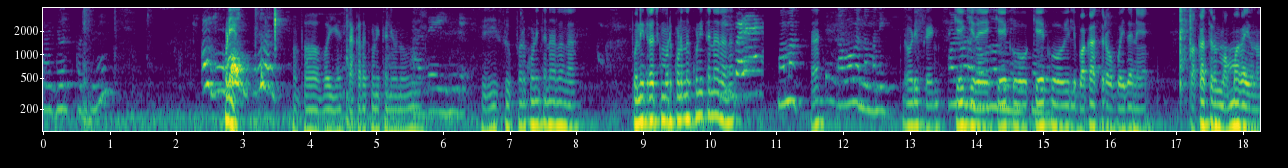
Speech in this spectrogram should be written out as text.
ನಾನು ಜೋಡಿಸ್ಕೊಡ್ತೀನಿ ಕುಣಿ. ಅಬ್ಬಾ ಅಬ್ಬಾ ಏನು ಕುಣಿತಾನೆ ಇವನು. ಅದೇ ಹಿಂಗೆ. ಏ ಸೂಪರ್ ಕುಣಿತಾನ ಅಲ್ಲಲ್ಲ. ಪುನೀತ್ ರಾಜ್ಕುಮಾರ್ ಕುಣಿದಂಗೆ ಕುಣಿತಾನ ಅಲ್ಲಲ್ಲ. ನೋಡಿ ಫ್ರೆಂಡ್ಸ್ ಕೇಕ್ ಇದೆ ಕೇಕು ಕೇಕು ಇಲ್ಲಿ ಬಕಾಸುರ ಒಬ್ಬ ಇದ್ದಾನೆ. ಬಕಾಸುರನ ಮೊಮ್ಮಗ ಇವನು.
